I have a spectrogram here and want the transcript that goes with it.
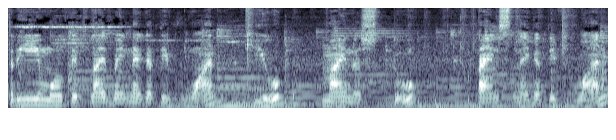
3 multiplied by negative 1 cube minus 2 times negative 1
